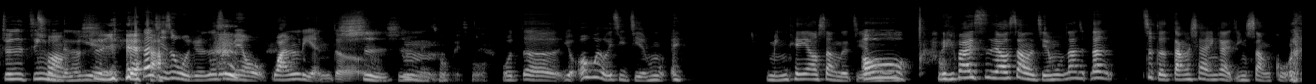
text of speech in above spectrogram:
就是经营创这个事业？但其实我觉得是没有关联的，是是没嗯错没错。我的有哦，我有一期节目，哎、明天要上的节目，哦礼拜四要上的节目，那那这个当下应该已经上过了，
